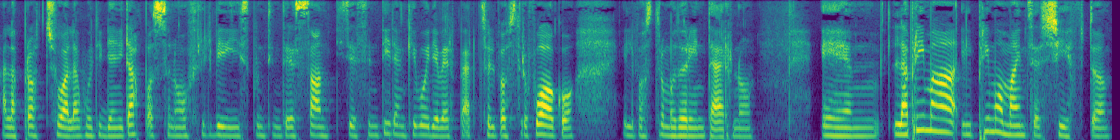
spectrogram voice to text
all'approccio alla quotidianità possono offrirvi spunti interessanti se sentite anche voi di aver perso il vostro fuoco, il vostro motore interno. E, ehm, prima, il primo mindset shift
